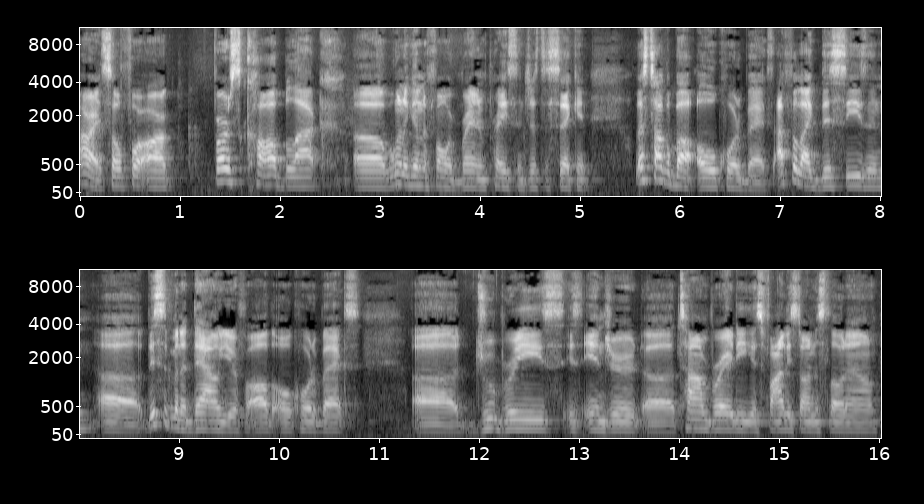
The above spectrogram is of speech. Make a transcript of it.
All right, so for our first call block, uh, we're going to get on the phone with Brandon Pace in just a second. Let's talk about old quarterbacks. I feel like this season, uh, this has been a down year for all the old quarterbacks. Uh, Drew Brees is injured. Uh, Tom Brady is finally starting to slow down.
